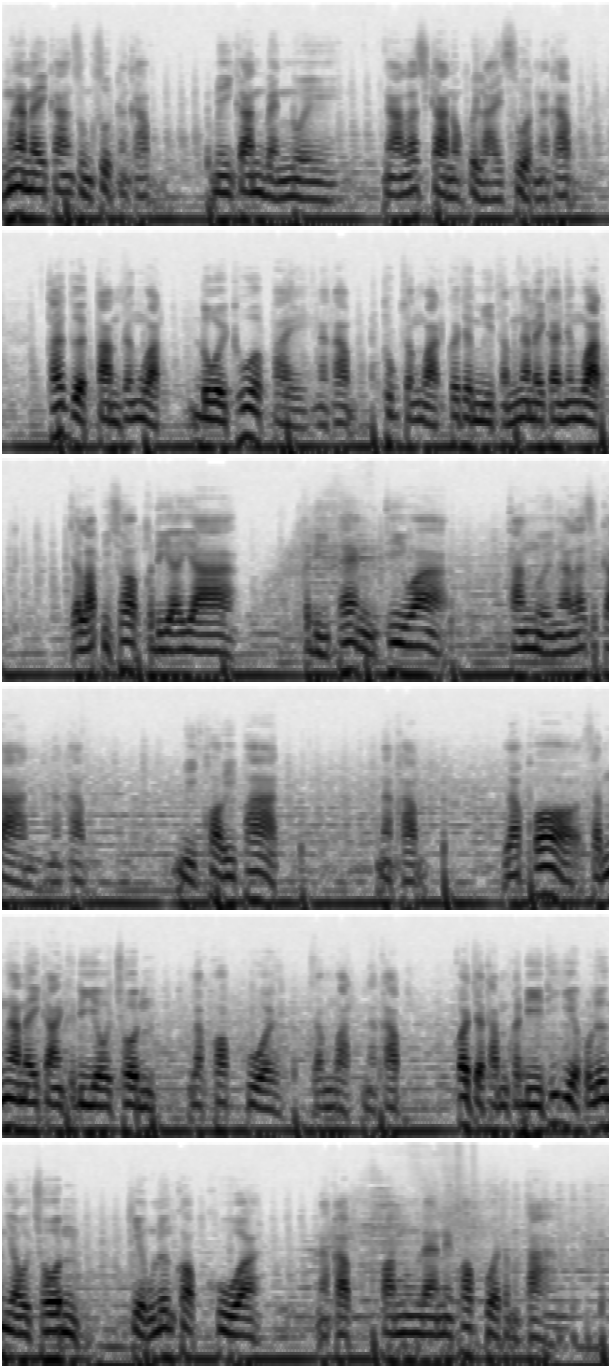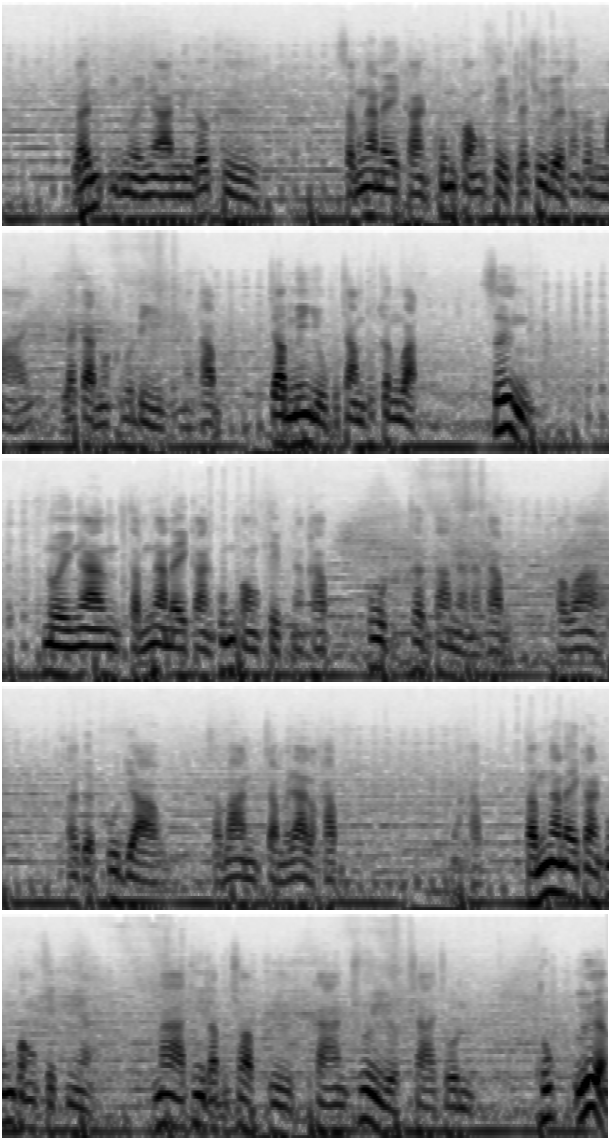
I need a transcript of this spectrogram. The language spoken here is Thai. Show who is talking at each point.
Speaker 1: ำนักงานในการสูงสุดนะครับ มีการแบ่งหน่วยงานราชการออกเป็นหลายส่วนนะครับ ถ้าเกิดตามจังหวัดโดยทั่วไปนะครับ ทุกจังหวัดก็จะมีสำนักงานในการจังหวัด จะรับผิดชอบคดีอาญาคดีแพ่งที่ว่าทางหน่วยงานราชการนะครับ มีข้อพิพาทนะครับ แล้วก็สำนักงานในการคดีเยาวชน และครอบครัวจังหวัดนะครับ ก็จะทำคดีที่เกี่ยวกับเรื่องเยาวชน เกี่ยวกับเรื่องครอบครัวนะครับ ความรุนแรงในครอบครัวต่างๆ และอีกหน่วยงานหนึ่งก็คือ สำนักงานในการคุ้มครองสิทธิและช่วยเหลือทางกฎหมาย และการบังคับคดีนะครับ จะมีอยู่ประจำทุกจังหวัด ซึ่งหน่วยงานสำนักงานในการคุ้มครองสิทธินะครับ พูดสั้นๆนะครับ เพราะว่าถ้าเกิดพูดยาวชาวบ้านจำไม่ได้หรอกครับนะครับสำนักงานในการคุ้มครองสิทธิเนี่ยหน้าที่รับผิดชอบคือการช่วยเหลือประชาชนทุกเรื่อง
